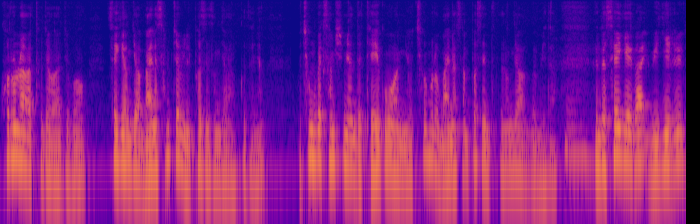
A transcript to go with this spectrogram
코로나가 터져가지고 세계 경제가 마이너스 3.1% 성장했거든요. 1930년대 대공황 이후 처음으로 마이너스 3% 성장한 겁니다. 그런데 세계가 위기를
